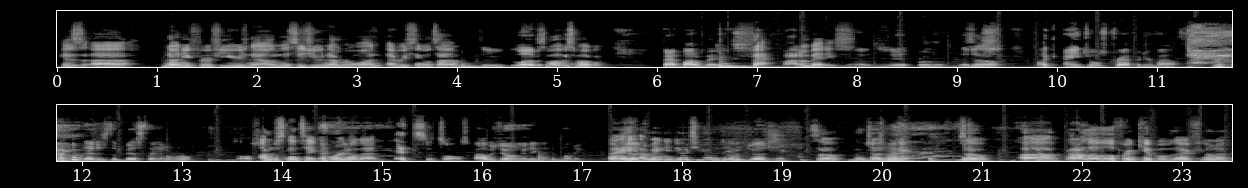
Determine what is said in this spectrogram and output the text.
because uh, known you for a few years now, and this is your number one every single time. dude, love it. So what we smoking? Fat bottom babies. Fat bottom Betty's. That is it, brother. That is So- like angels crap in your mouth. that is the best thing in the world. It's awesome. I'm just gonna take your word on that. It's it's awesome. I was young. I needed the money. Don't Hey, judge I me. mean, you do what you gotta don't judge me. So no judgment here. So uh, got our lovely little friend Kip over there. If you wanna,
